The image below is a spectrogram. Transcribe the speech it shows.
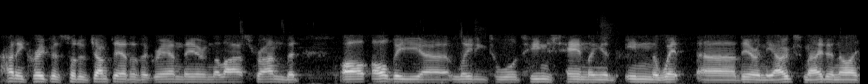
Honey Creeper, sort of jumped out of the ground there in the last run, but I'll, I'll be uh, leaning towards hinged handling it in the wet uh, there in the Oaks, mate. And I,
